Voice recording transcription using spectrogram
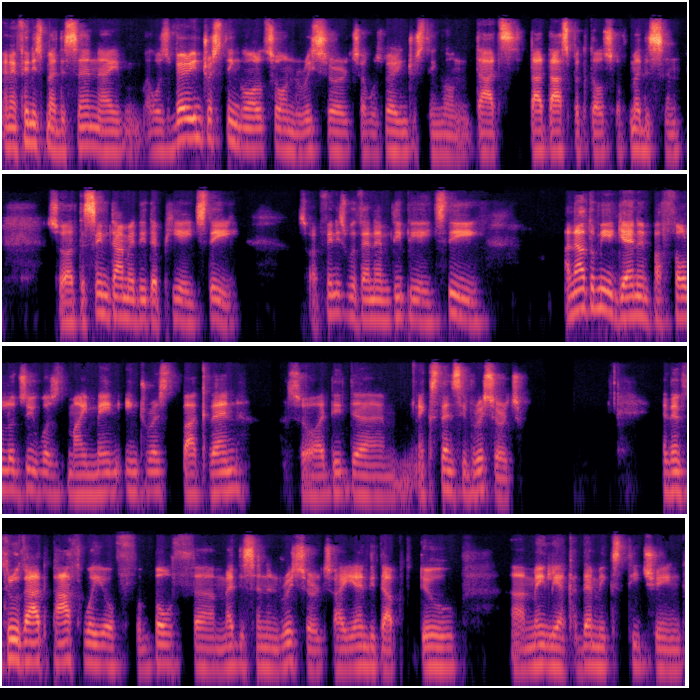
And I finished medicine. I, I was very interesting also on research. I was very interesting on that, that aspect also of medicine. So at the same time, I did a PhD. So I finished with an MD PhD. Anatomy again and pathology was my main interest back then. So I did um, extensive research. And then through that pathway of both uh, medicine and research, I ended up to do uh, mainly academics, teaching,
